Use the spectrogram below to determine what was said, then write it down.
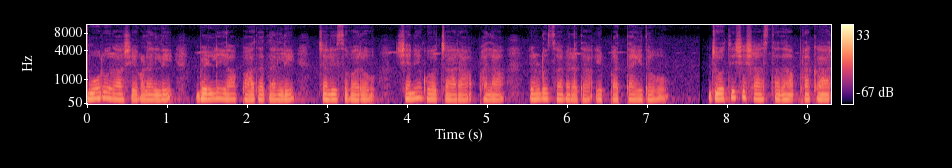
ಮೂರು ರಾಶಿಗಳಲ್ಲಿ ಬೆಳ್ಳಿಯ ಪಾದದಲ್ಲಿ ಚಲಿಸುವರು. ಶನಿ ಗೋಚಾರ ಫಲ ಎರಡು ಸಾವಿರದ ಇಪ್ಪತ್ತೈದು. ಜ್ಯೋತಿಷ್ಯ ಶಾಸ್ತ್ರದ ಪ್ರಕಾರ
